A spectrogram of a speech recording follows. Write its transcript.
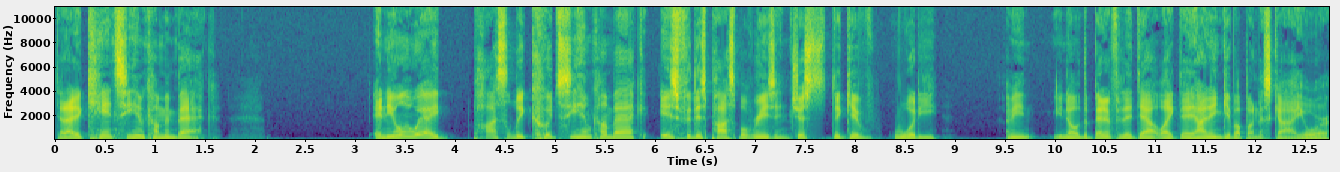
that I can't see him coming back. And the only way I possibly could see him come back is for this possible reason, just to give Woody, I mean, you know, the benefit of the doubt, like, hey, I didn't give up on this guy, or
